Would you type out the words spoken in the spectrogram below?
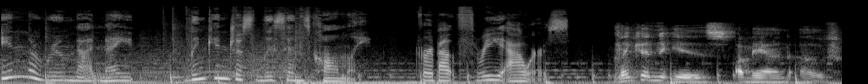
in the room that night, Lincoln just listens calmly for about three hours. Lincoln is a man of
